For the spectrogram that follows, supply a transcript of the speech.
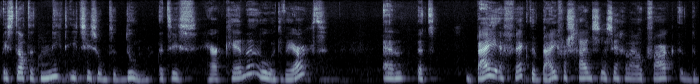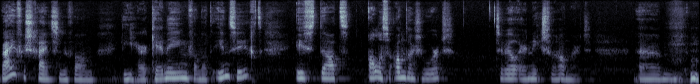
is dat het niet iets is om te doen. Het is herkennen hoe het werkt en het bijeffect, de bijverschijnselen zeggen wij ook vaak, de bijverschijnselen van die herkenning, van dat inzicht, is dat alles anders wordt terwijl er niks verandert. Ehm,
